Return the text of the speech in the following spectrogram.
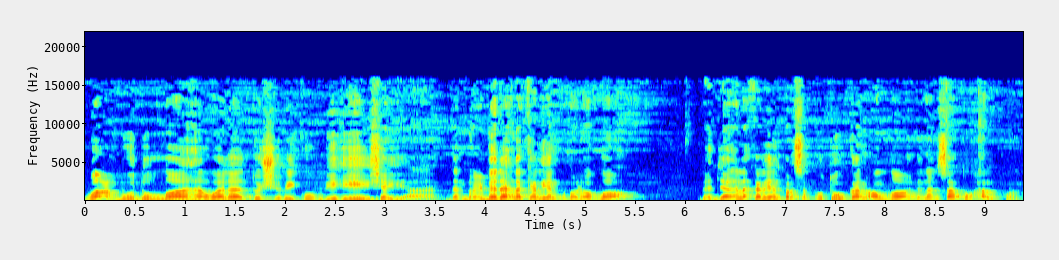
wa'budullaha wa la tusyriku bihi syai'a. Dan beribadahlah kalian kepada Allah. Dan janganlah kalian persekutukan Allah dengan satu hal pun.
